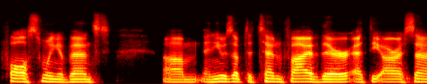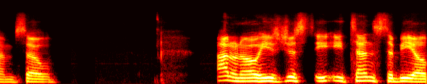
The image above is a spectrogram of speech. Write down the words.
fall swing events. Um, and he was up to 10 5 there at the RSM. So I don't know. He's just, he, he tends to be a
